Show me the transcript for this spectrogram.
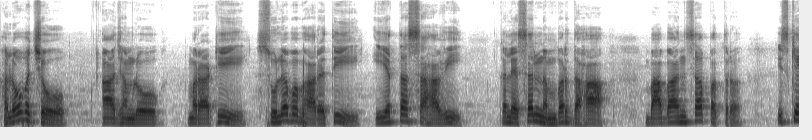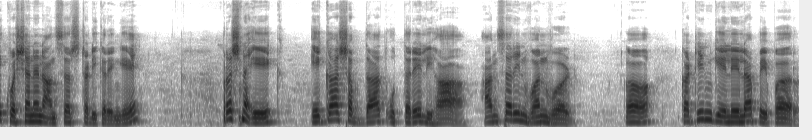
हेलो बच्चों, आज हम लोग मराठी सुलभ भारती इयत्ता सहावी का लेसन नंबर दहा, बाबांचा पत्र। इसके क्वेश्चन एंड आंसर स्टडी करेंगे। प्रश्न एक, एका शब्दात उत्तरे लिहा। आंसर इन वन वर्ड अ कठिन गेलेला पेपर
